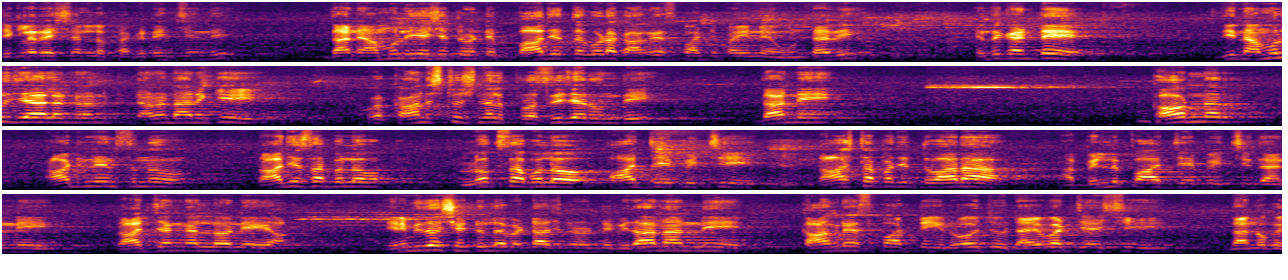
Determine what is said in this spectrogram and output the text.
డిక్లరేషన్లో ప్రకటించింది. దాన్ని అమలు చేసేటువంటి బాధ్యత కూడా కాంగ్రెస్ పార్టీ పైనే ఉంటుంది. ఎందుకంటే దీన్ని అమలు చేయాలని అనడానికి ఒక కాన్స్టిట్యూషనల్ ప్రొసీజర్ ఉంది. దాన్ని గవర్నర్ ఆర్డినెన్స్ను రాజ్యసభలో లోక్సభలో పాస్ చేయించి రాష్ట్రపతి ద్వారా ఆ బిల్లు పాస్ చేయించి దాన్ని రాజ్యాంగంలోని ఎనిమిదో షెడ్యూల్లో పెట్టాల్సినటువంటి విధానాన్ని కాంగ్రెస్ పార్టీ రోజు డైవర్ట్ చేసి దాన్ని ఒక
